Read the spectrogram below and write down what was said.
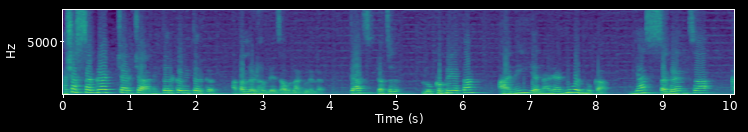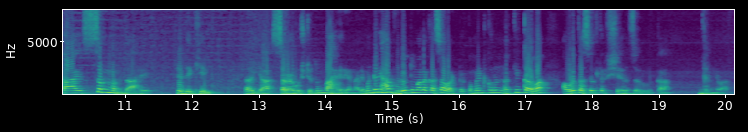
अशा सगळ्या चर्चा आणि तर्कवितर्क आता लढवले जाऊ लागलेलं त्याच त्याचं लोकप्रियता आणि येणाऱ्या निवडणुका या सगळ्यांचा काय संबंध आहे? हे देखील या सगळ्या गोष्टीतून बाहेर येणार आहे. म्हणजे हा व्हिडिओ तुम्हाला कसा वाटतो? कमेंट करून नक्की कळवा. आवडत असेल तर शेअर जरूर करा. धन्यवाद.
